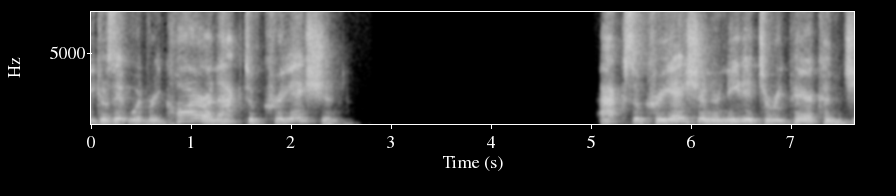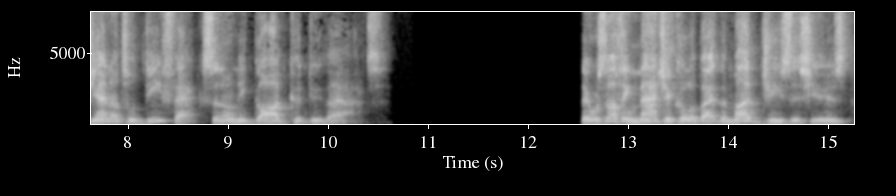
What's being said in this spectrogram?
because it would require an act of creation. Acts of creation are needed to repair congenital defects, and only God could do that. There was nothing magical about the mud Jesus used,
